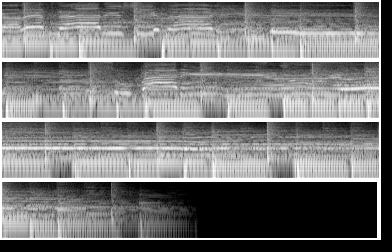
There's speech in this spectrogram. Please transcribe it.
got it.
